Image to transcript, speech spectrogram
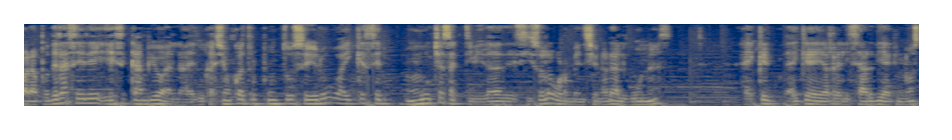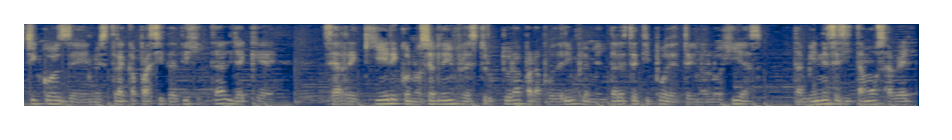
para poder hacer ese cambio a la educación 4.0 hay que hacer muchas actividades y solo por mencionar algunas, hay que, hay que realizar diagnósticos de nuestra capacidad digital, ya que se requiere conocer la infraestructura para poder implementar este tipo de tecnologías. También necesitamos saber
